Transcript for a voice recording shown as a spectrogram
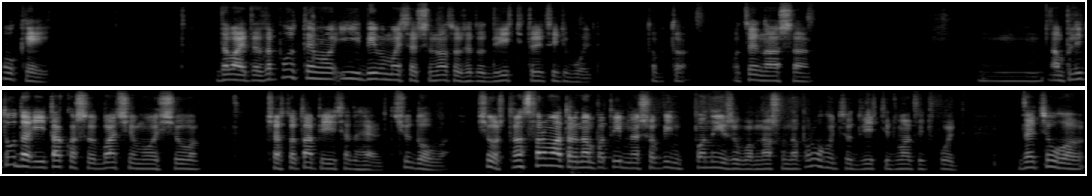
Окей. Давайте запустимо і дивимося, що у нас вже тут 230 вольт. Тобто, оце наша амплітуда, і також бачимо, що частота 50 Гц. Чудово. Що ж, трансформатор нам потрібно, щоб він понижував нашу напругу, цю 220 вольт. Для цього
